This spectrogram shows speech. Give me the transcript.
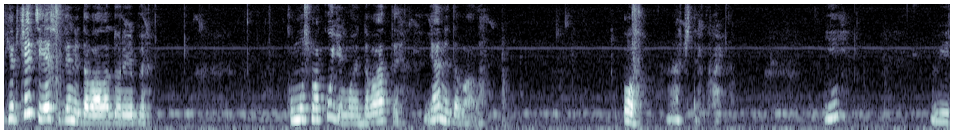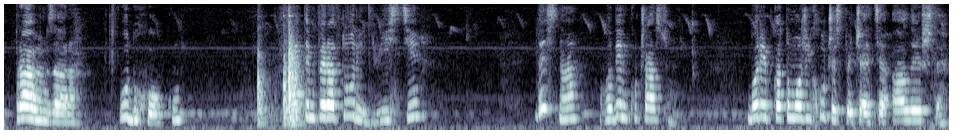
Гірчиці я сюди не давала до риби. Кому смакує, може давати. Я не давала. О, бачите, як файно. І відправимо зараз у духовку при температурі 200 десь на годинку часу. Бо рибка то може й хуче спечеться, але ж те.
